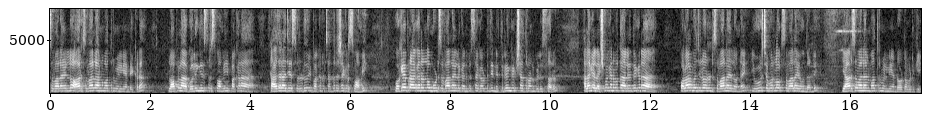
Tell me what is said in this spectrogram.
శివాలయాల్లో ఆరు శివాలయాలు మాత్రం వెళ్ళండి ఇక్కడ. లోపల గోలింగేశ్వర స్వామి ఈ పక్కన రాజరాజేశ్వరుడు ఈ పక్కన చంద్రశేఖర స్వామి. ఒకే ప్రాకారంలో మూడు శివాలయాలు కనిపిస్తాయి కాబట్టి దీన్ని త్రిలింగ క్షేత్రం అని పిలుస్తారు. అలాగే లక్ష్మీ గణపతి ఆలయం దగ్గర పొలాల మధ్యలో రెండు శివాలయాలు ఉన్నాయి. ఈ ఊరు చివరిలో ఒక శివాలయం ఉందండి. ఈ ఆరు శివాలయాలు మాత్రం వెళ్ళండి ఒకటొకటికి.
